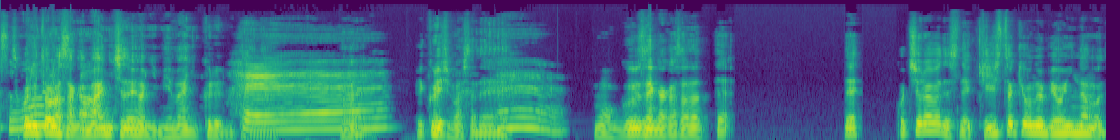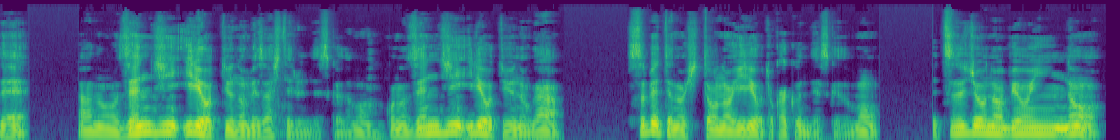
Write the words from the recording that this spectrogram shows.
そこにトラさんが毎日日のように見舞いに来るみたいな。へえ。びっくりしましたへね。え。もう偶然が重なって。で、こちらはですね、キリスト教の病院なので、あの、全人医療っていうのを目指してるんですけども、この全人医療というのが、すべての人の医療と書くんですけども、通常の病院の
